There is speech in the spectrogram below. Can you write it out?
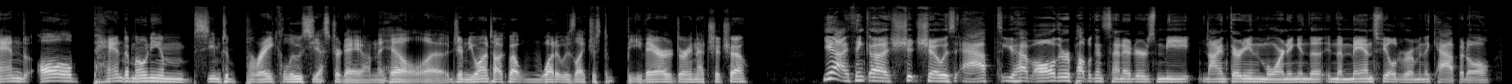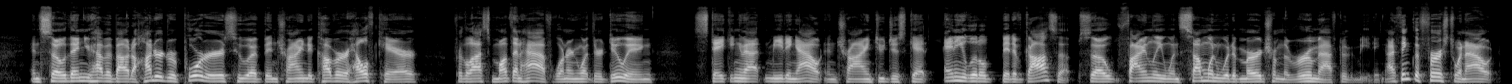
and all pandemonium seemed to break loose yesterday on the Hill. Uh, Jim, do you want to talk about what it was like just to be there during that shit show? Yeah, I think a shit show is apt. You have all the Republican senators meet 9:30 in the morning in the in the Mansfield room in the Capitol. And so then you have about 100 reporters who have been trying to cover healthcare for the last month and a half wondering what they're doing, staking that meeting out and trying to just get any little bit of gossip. So finally when someone would emerge from the room after the meeting. I think the first one out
